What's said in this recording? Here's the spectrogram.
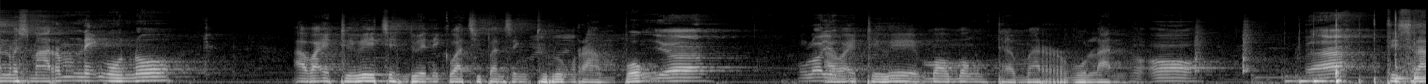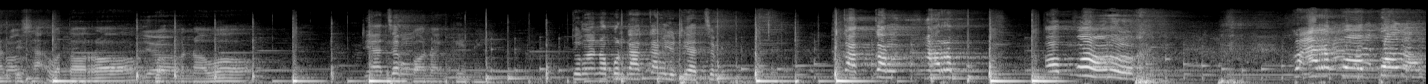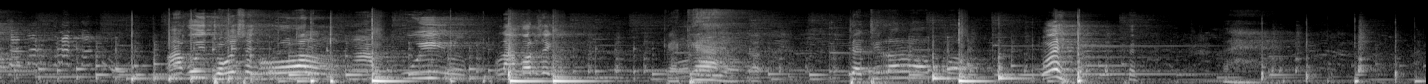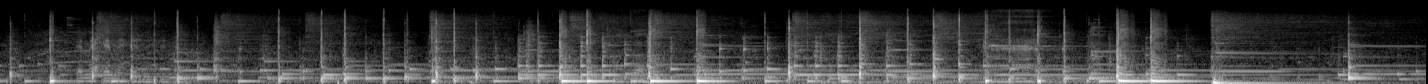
Pisan wis marem nek ngono awake dhewe jeh duweni kewajiban sing durung rampung. Iya. Mula ya. Awake dhewe momong damar wulan. Heeh. Ah disranti sawetara Iya. mbok menawa diajeng. kono kene. Donganipun kakang ya diajeng. Kakang arep apa ngono lho? Kok arep apa to aku idonge sing rol ngapui lakon sing gagah. Dadi rolo apa? Weh! Kene kene kene kene.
